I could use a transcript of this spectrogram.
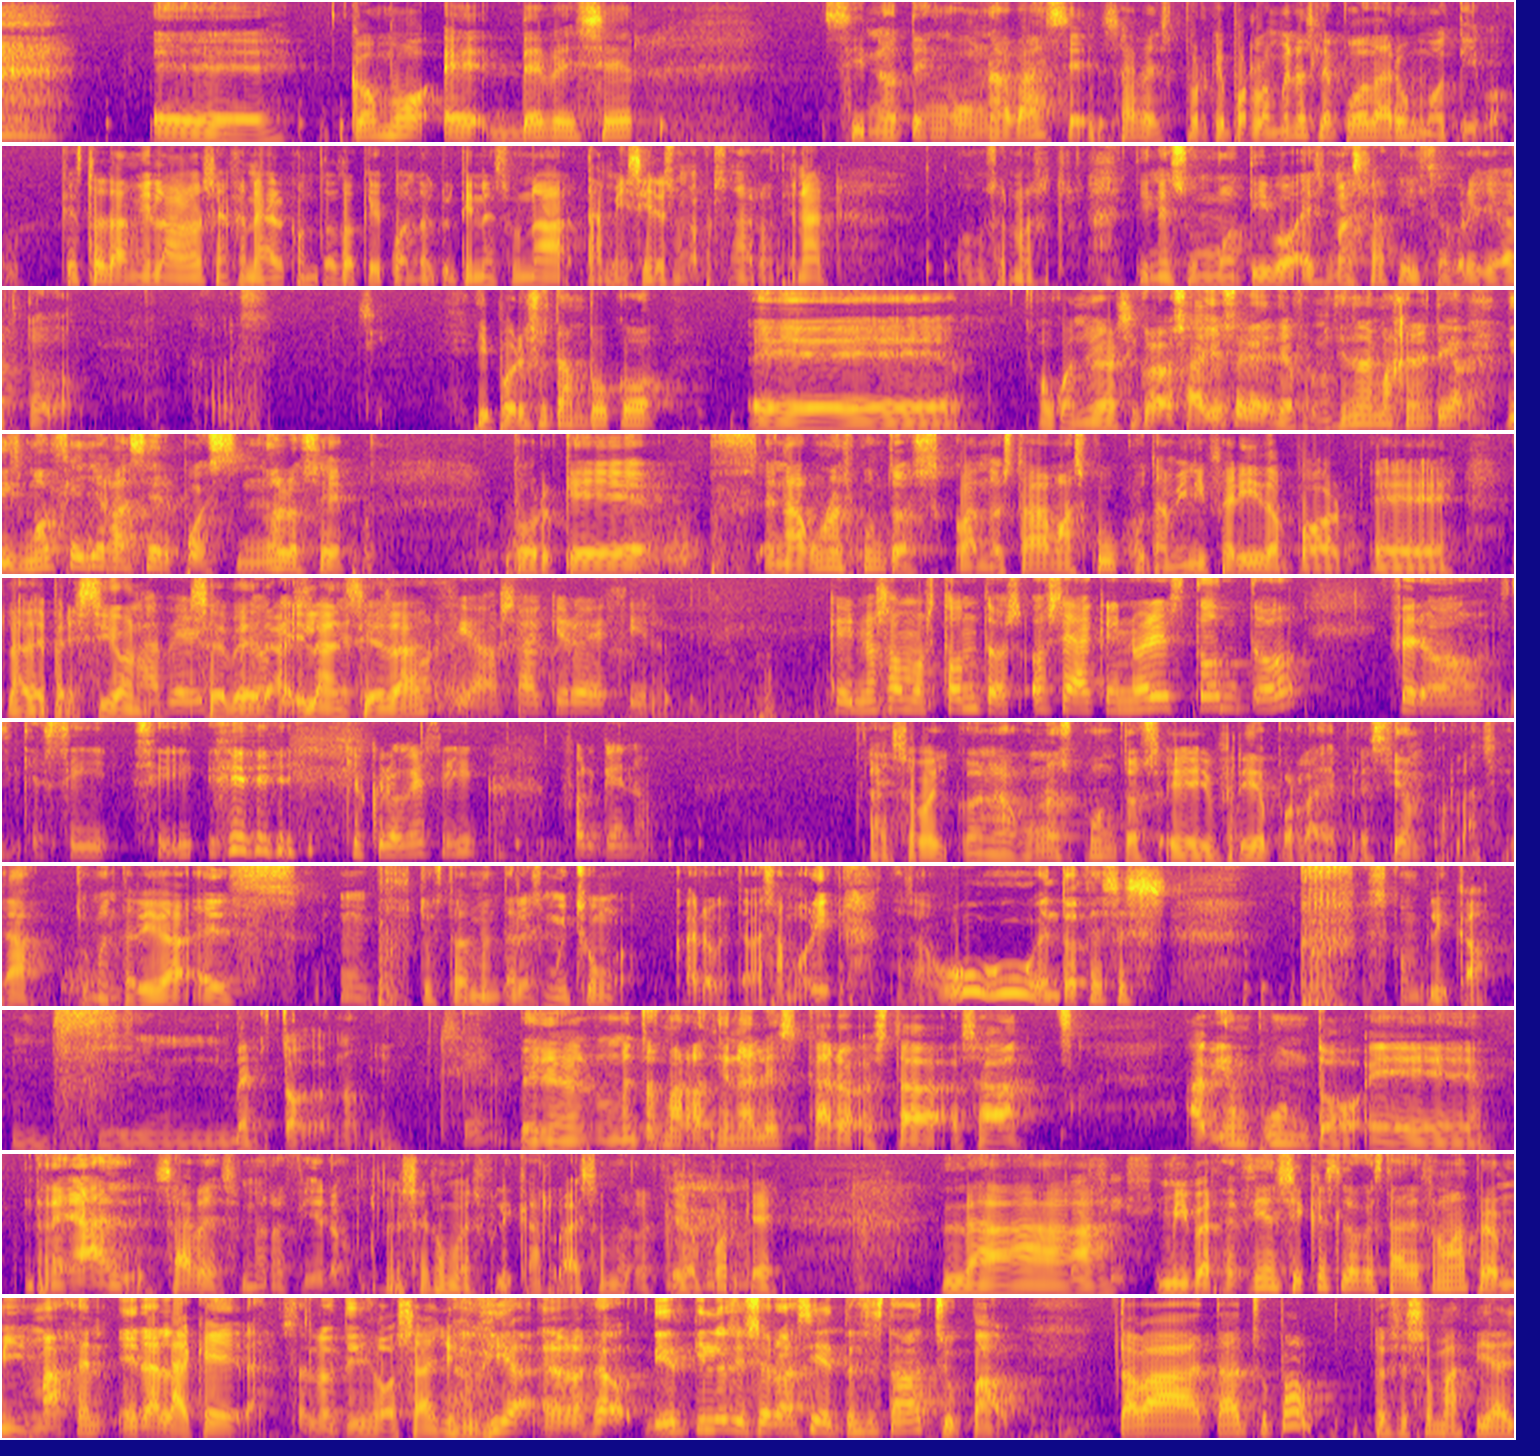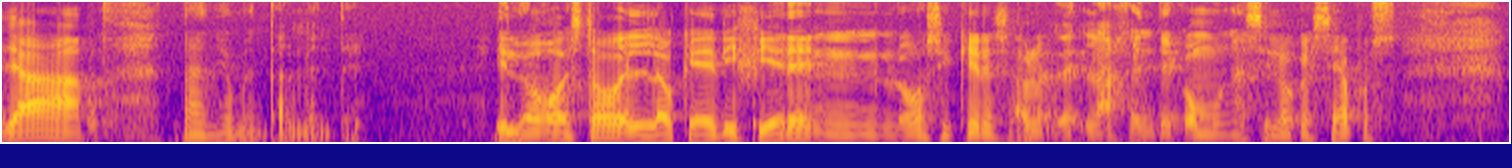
eh, ¿cómo eh, debe ser si no tengo una base, ¿sabes? Porque por lo menos le puedo dar un motivo. Que esto también lo hablamos en general con todo, que cuando tú tienes una, también si eres una persona racional, podemos ser nosotros, tienes un motivo, es más fácil sobrellevar todo, ¿sabes? Sí. Y por eso tampoco... eh, o cuando yo era psicólogo... O sea, yo sé que de formación de la imagen genética... ¿Dismorfia llega a ser? Pues no lo sé. Porque en algunos puntos, cuando estaba más cucu, también inferido por eh, la depresión ver, severa y la ansiedad... dismorfia, O sea, quiero decir que no somos tontos. O sea, que no eres tonto, pero que sí, sí. Yo creo que sí. ¿Por qué no? A eso voy. Con algunos puntos eh, inferido por la depresión, por la ansiedad. Tu mentalidad es... mm, tu estado mental es muy chungo. Claro que te vas a morir. A- uh, uh, entonces es... es complicado mm, ver todo, ¿no? Bien. Sí. Pero en los momentos más racionales, claro, está, o sea, había un punto eh, real, ¿sabes? Me refiero. No sé cómo explicarlo, a eso me refiero, porque la Sí, sí, sí. mi percepción sí que es lo que estaba deformada, pero mi imagen era la que era. ¿Sabes lo que te digo? O sea, yo había adelgazado 10 kilos y eso era así, entonces estaba chupado. Estaba, estaba chupado. Entonces eso me hacía ya daño mentalmente. Y luego esto, lo que difieren, luego si quieres hablar de la gente común así, lo que sea, pues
